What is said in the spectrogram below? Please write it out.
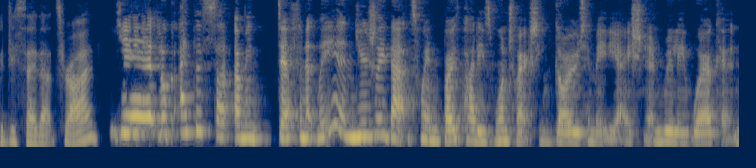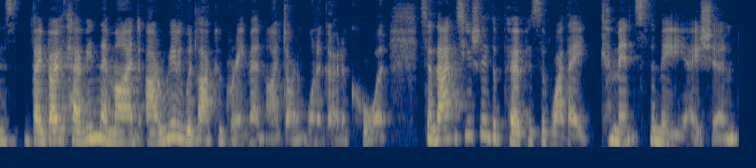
Would you say that's right? Yeah, look, at the start, I mean, definitely. And usually that's when both parties want to actually go to mediation and really work. And they both have in their mind, I really would like agreement. I don't want to go to court. So that's usually the purpose of why they commence the mediation.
